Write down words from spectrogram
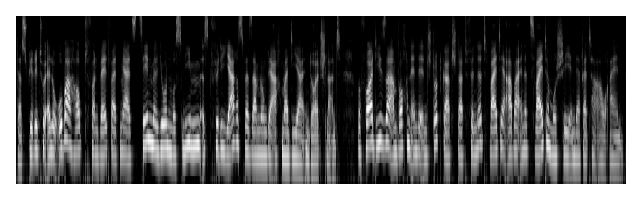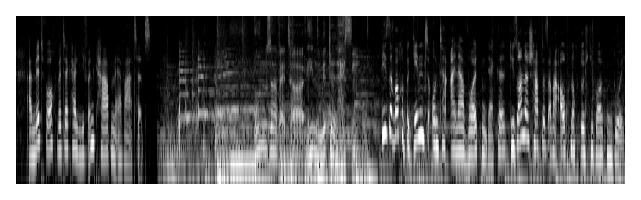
Das spirituelle Oberhaupt von weltweit mehr als 10 Millionen Muslimen ist für die Jahresversammlung der Ahmadiyya in Deutschland. Bevor diese am Wochenende in Stuttgart stattfindet, weiht er aber eine zweite Moschee in der Wetterau ein. Am Mittwoch wird der Kalif in Karben erwartet wird. Unser Wetter in Mittelhessen. Diese Woche beginnt unter einer Wolkendecke. Die Sonne schafft es aber auch noch durch die Wolken durch.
